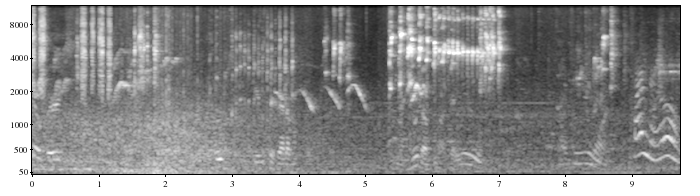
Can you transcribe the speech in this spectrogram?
birds. Oops, of them. Who the fuck are you? You want? Hello.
